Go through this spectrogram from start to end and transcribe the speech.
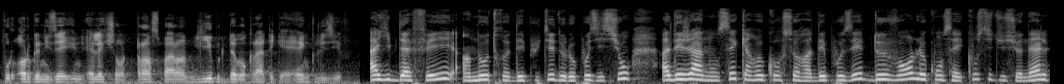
pour organiser une élection transparente, libre, démocratique et inclusive. Aïb Dafé, un autre député de l'opposition, a déjà annoncé qu'un recours sera déposé devant le Conseil constitutionnel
